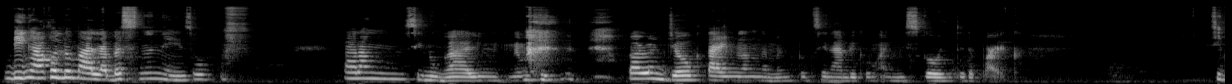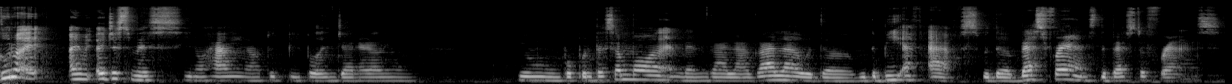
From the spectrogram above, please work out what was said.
Hindi nga ako lumalabas nun eh. So, parang sinungaling naman. parang joke time lang naman pag sinabi kong I miss going to the park. Siguro, I, I, I just miss, you know, hanging out with people in general. Yung yung pupunta sa mall and then gala-gala with the with the BFFs, with the best friends, the best of friends.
